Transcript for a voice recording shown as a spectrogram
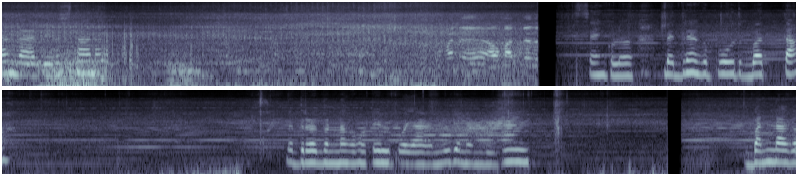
Alangar ದೇವಸ್ಥಾನ. ಸಾಯಂಕಾಲ ಬೆದ್ರಾಗ ಪೂದ್ ಭತ್ತ ಬೆದ್ರಾಗ ಬಣ್ಣಾಗ ಹೋಟೆಲ್ ಪೋಯ ಅಂದ್ರೆ ಮಂದಿಜಿ ಬಣ್ಣಾಗ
